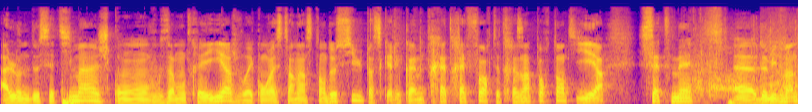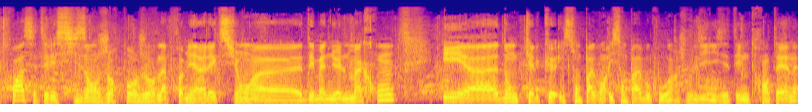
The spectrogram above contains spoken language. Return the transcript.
à l'aune de cette image qu'on vous a montrée hier. Je voudrais qu'on reste un instant dessus parce qu'elle est quand même très très forte et très importante. Hier, 7 mai 2023, euh, c'était les 6 ans jour pour jour de la première élection euh, d'Emmanuel Macron. Et euh, donc quelques, ils sont pas grands, ils sont pas beaucoup. Hein, je vous le dis, ils étaient une trentaine.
